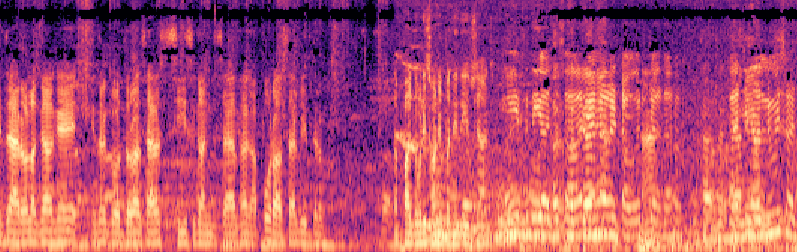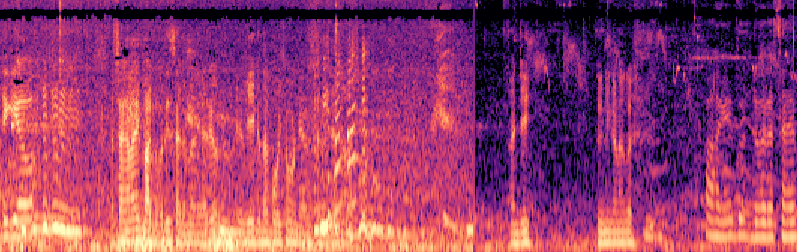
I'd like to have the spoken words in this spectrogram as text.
ਇਧਰ ਐਰੋ ਲੱਗਾ ਕਿ ਇਧਰ ਗੁਰਦੁਆਰਾ ਸਾਹਿਬ, ਸੀਸਗੰਜ ਸਾਹਿਬ ਹੈਗਾ, ਭੋਰਾ ਸਾਹਿਬ ਵੀ ਇਧਰ ਪੱਗ ਬੜੀ ਸੋਹਣੀ ਬਣੀ ਦੀਪ ਸਿੰਘ ਅੱਜ ਦੀਪ ਦੀ ਅੱਜ ਸਾਰਿਆਂ ਨਾਲ ਟਾਵਰ ਜ਼ਿਆਦਾ। ਅੱਜ ਮੈਨੂੰ ਵੀ ਛੱਡ ਗਿਆ ਵਾ ਸਗਨ ਵਾਲੀ ਪੱਗ ਵਧੀ ਸਗਨ ਵਾਲੀ ਯਾਰ ਵੇਖਦਾ ਖੁਸ਼ ਹੋਣ ਡਿਆ। ਹਾਂਜੀ ਤੁਸੀਂ ਨਹੀਂ ਕਹਿਣਾ ਕੁਝ ਆ ਗਏ ਗੁਰਦੁਆਰਾ ਸਾਹਿਬ।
